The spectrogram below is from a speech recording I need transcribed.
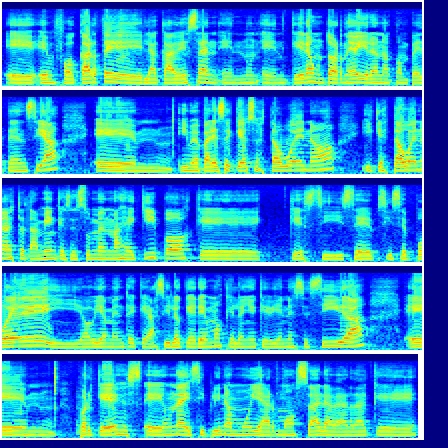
eh, enfocarte la cabeza en, en, en, que era un torneo y era una competencia, eh, y me parece que eso está bueno, y que está bueno esto también, que se sumen más equipos, que que si se, si se puede y obviamente que así lo queremos, que el año que viene se siga, eh, porque es eh, una disciplina muy hermosa, la verdad que,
